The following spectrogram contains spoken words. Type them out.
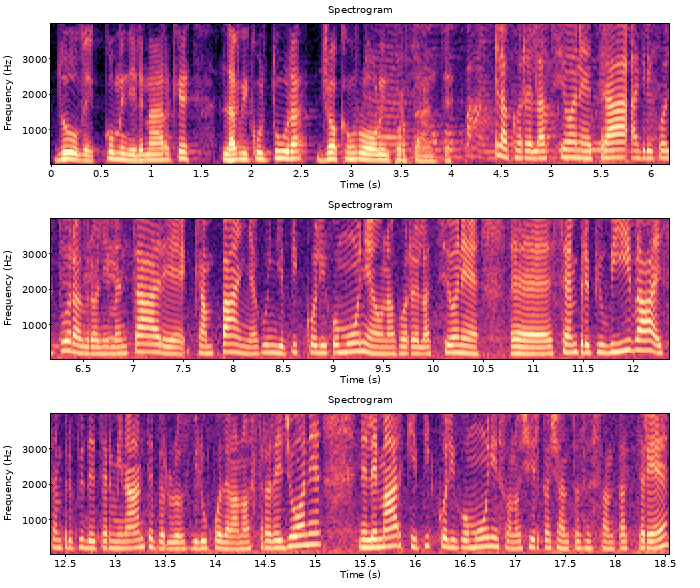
dove, come nelle Marche, l'agricoltura gioca un ruolo importante. La correlazione tra agricoltura, agroalimentare, campagna, quindi piccoli comuni è una correlazione eh, sempre più viva e sempre più determinante per lo sviluppo della nostra regione. Nelle Marche i piccoli comuni sono circa 163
